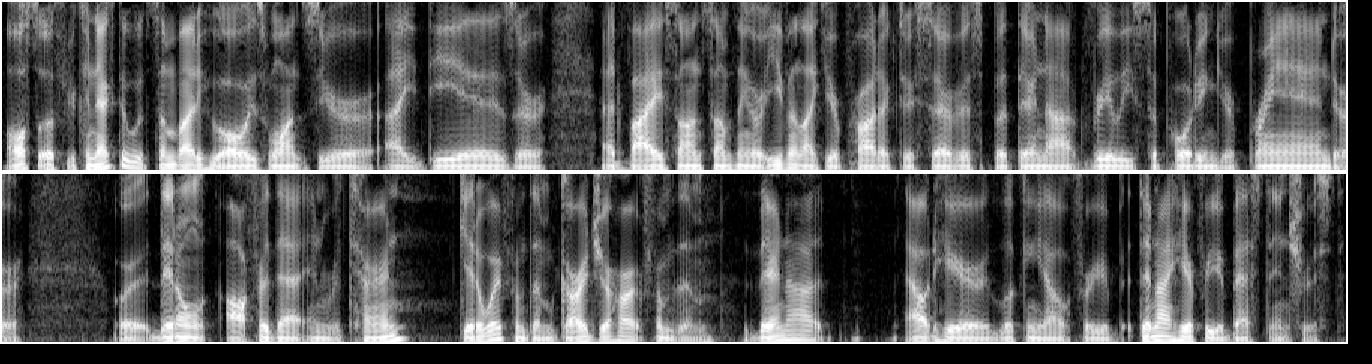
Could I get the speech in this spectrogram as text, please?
Also, if you're connected with somebody who always wants your ideas or advice on something, or even like your product or service, but they're not really supporting your brand or or they don't offer that in return, get away from them. Guard your heart from them. They're not out here looking out for your. They're not here for your best interest.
